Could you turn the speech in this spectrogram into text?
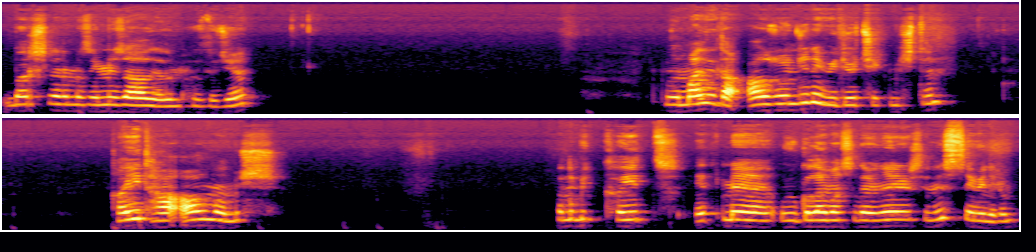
barışlarımızı imzalayalım hızlıca. Normalde de az önce de video çekmiştim. Kayıt ha almamış. Bana bir kayıt etme uygulaması da önerirseniz sevinirim.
